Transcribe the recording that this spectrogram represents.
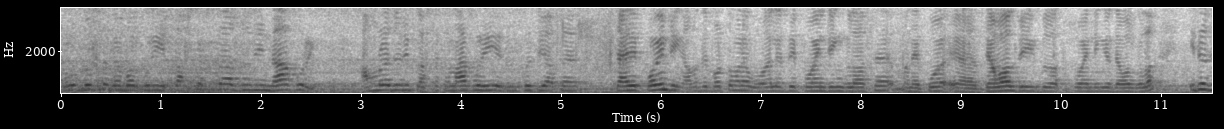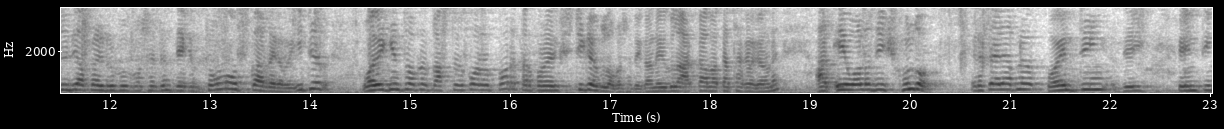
হলুদ ব্যবহার করি, এই প্লাস্টারটা যদি না করি, আমরা যদি প্লাস্টারটা না করি এটুকু যে আপনার চাইলে পয়েন্টিং আমাদের বর্তমানে ওয়ালের যে পয়েন্টিংগুলো আছে মানে দেওয়াল যেগুলো আছে পয়েন্টিংয়ের দেওয়ালগুলো, এটা যদি আপনার এটার উপর বসে দেন, দেখেন চমৎকার দেখাবে। ইটের ওয়ালে কিন্তু আপনার প্লাস্টার করার পরে তারপরে স্টিকারগুলো বসাতে কারণ এগুলো আঁকা বাঁকা থাকার কারণে। আর এই ওয়ালটা যে সুন্দর এটা চাইলে আপনার পয়েন্টিং যেই পেন্টিং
